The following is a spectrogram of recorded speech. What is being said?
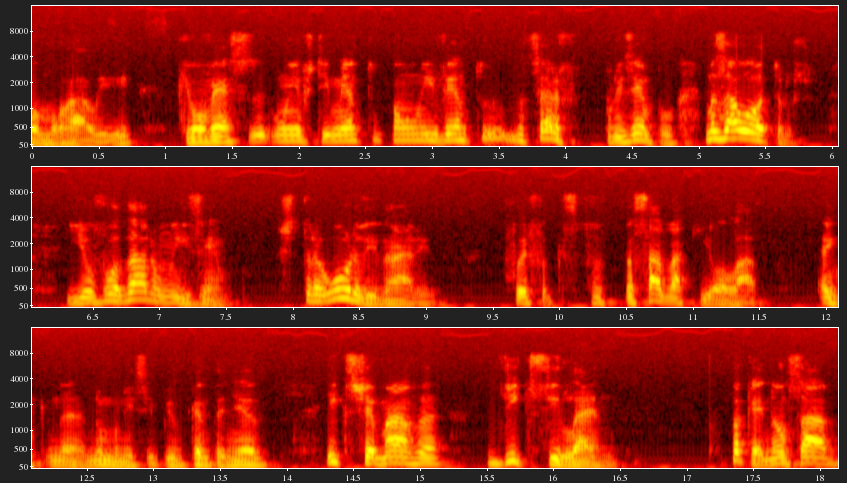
como o Rally, que houvesse um investimento para um evento de surf, por exemplo. Mas há outros. E eu vou dar um exemplo extraordinário foi, que se passava aqui ao lado, em, na, no município de Cantanhede, e que se chamava Dixieland. Para quem não sabe,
